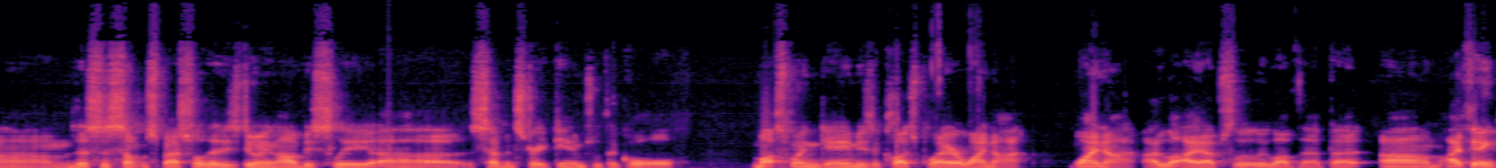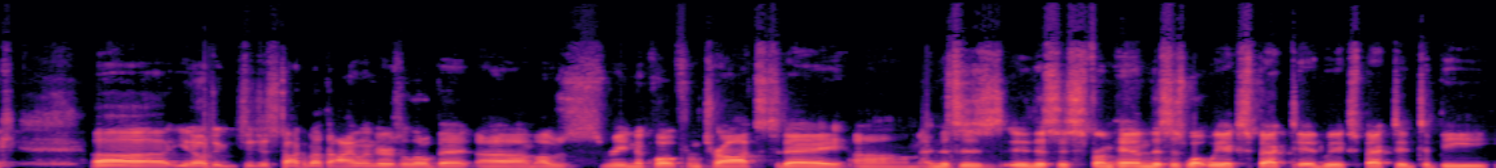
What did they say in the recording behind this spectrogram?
Um, this is something special that he's doing. Obviously, uh, seven straight games with a goal, must-win game. He's a clutch player. Why not? Why not? I, lo- I absolutely love that bet. Um, I think, uh, you know, to, to, just talk about the Islanders a little bit. Um, I was reading a quote from Trotz today, um, and this is this is from him. This is what we expected. We expected to be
